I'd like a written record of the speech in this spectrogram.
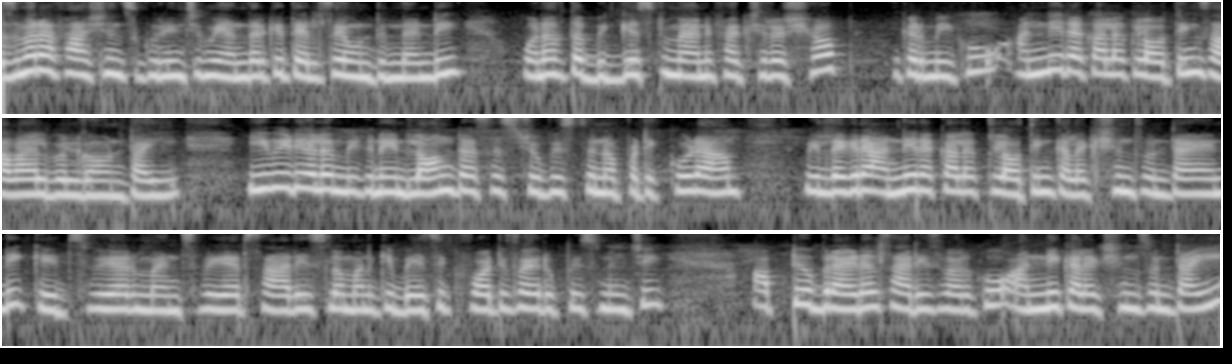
అజ్మరా ఫ్యాషన్స్ గురించి మీ అందరికీ తెలిసే ఉంటుందండి. One of the biggest manufacturer shop ఇక్కడ మీకు అన్ని రకాల క్లాతింగ్స్ అవైలబుల్గా ఉంటాయి. ఈ వీడియోలో మీకు నేను లాంగ్ డ్రెస్సెస్ చూపిస్తున్నప్పటికి కూడా వీళ్ళ దగ్గర అన్ని రకాల క్లాతింగ్ కలెక్షన్స్ ఉంటాయండి. కిడ్స్ వేర్ మెన్స్ వేర్ శారీస్లో మనకి బేసిక్ ఫార్టీ ఫైవ్ రూపీస్ నుంచి అప్ టు బ్రైడల్ సారీస్ వరకు అన్ని కలెక్షన్స్ ఉంటాయి.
